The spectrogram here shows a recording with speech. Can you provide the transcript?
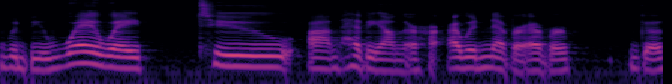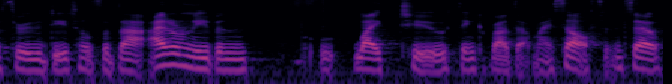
would be way, way too um, heavy on their heart. I would never ever go through the details of that. I don't even like to think about that myself. And so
